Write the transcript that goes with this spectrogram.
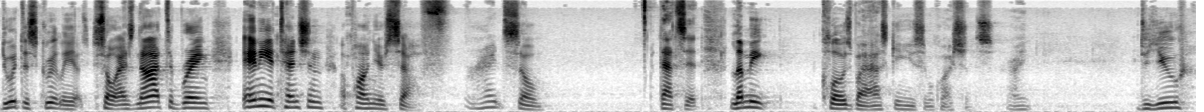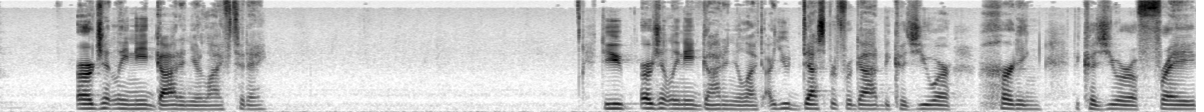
Do it discreetly so as not to bring any attention upon yourself, right? So that's it. Let me close by asking you some questions, right? Do you urgently need God in your life today? Do you urgently need God in your life? Are you desperate for God because you are hurting, because you are afraid,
